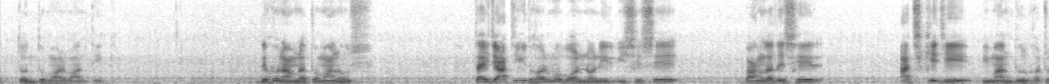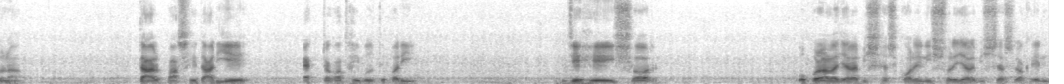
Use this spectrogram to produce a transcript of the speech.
অত্যন্ত মর্মান্তিক। দেখুন, আমরা তো মানুষ তাই জাতি, ধর্ম, বর্ণ নির্বিশেষে বাংলাদেশের আজকে যে বিমান দুর্ঘটনা, তার পাশে দাঁড়িয়ে একটা কথাই বলতে পারি, যে হে ঈশ্বর, ওপরওয়ালা যারা বিশ্বাস করেন, ঈশ্বরে যারা বিশ্বাস রাখেন,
